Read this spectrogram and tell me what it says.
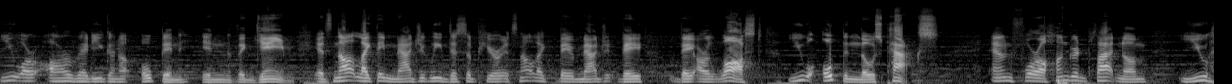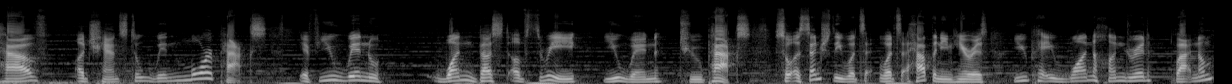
you are already gonna open in the game. It's not like they magically disappear. It's not like they magic they they are lost. You open those packs, and for a hundred platinum, you have a chance to win more packs. If you win one best of three, you win two packs. So essentially what's what's happening here is you pay 100 platinum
